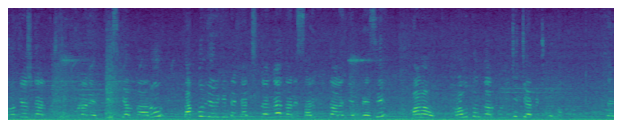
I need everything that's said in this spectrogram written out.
లోకేష్ గారి దృష్టికి కూడా నేను తీసుకెళ్తాను. తప్పులు జరిగింటే ఖచ్చితంగా దాన్ని సరిదిద్దాలని చెప్పేసి మనం ప్రభుత్వం తరఫు నుంచి చేపించుకున్నాం என்ன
